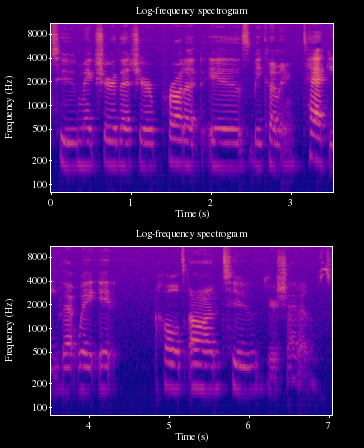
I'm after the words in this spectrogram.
to make sure that your product is becoming tacky. That way it holds on to your shadows.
